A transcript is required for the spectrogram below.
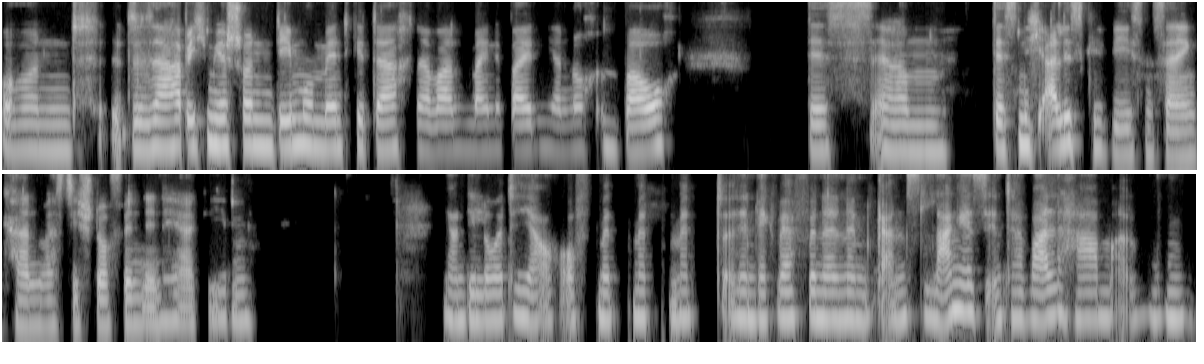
und da habe ich mir schon in dem Moment gedacht, da waren meine beiden ja noch im Bauch, dass ähm, das nicht alles gewesen sein kann, was die Stoffwindeln hergeben. Ja, und die Leute ja auch oft mit, mit, mit den Wegwerfwindeln ein ganz langes Intervall haben,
